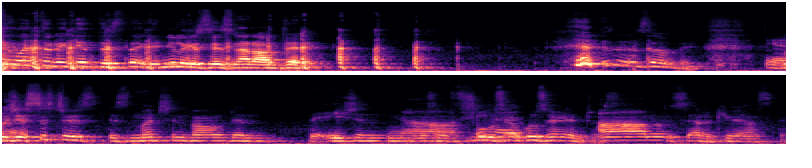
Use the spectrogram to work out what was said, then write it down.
he went through to get this thing, and you look at this, it's not authentic. Isn't that something? Yeah. Was your sister as, as much involved in the Asian? No, what was her, she what was, her, what was her interest? Um, Just out of curiosity.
